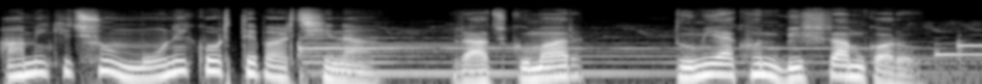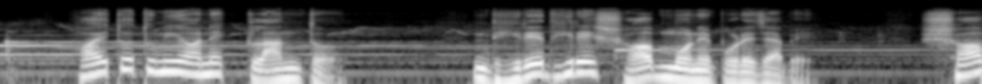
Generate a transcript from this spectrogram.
আমি কিছু মনে করতে পারছি না। রাজকুমার তুমি এখন বিশ্রাম করো। হয়তো তুমি অনেক ক্লান্ত। ধীরে ধীরে সব মনে পড়ে যাবে। সব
